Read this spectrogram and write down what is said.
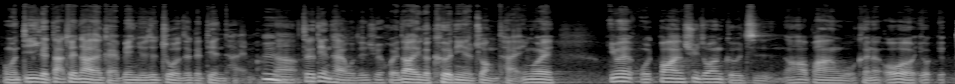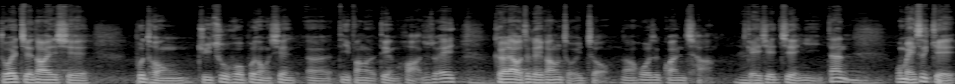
我们第一个大最大的改变就是做这个电台嘛。嗯、那这个电台我就去回到一个客厅的状态，因为因为我包含序中央格子，然后包含我可能偶尔有有都会接到一些不同局处或不同县呃地方的电话，就说哎，可以来我这个地方走一走，然后或者是观察。给一些建议，但我每次给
